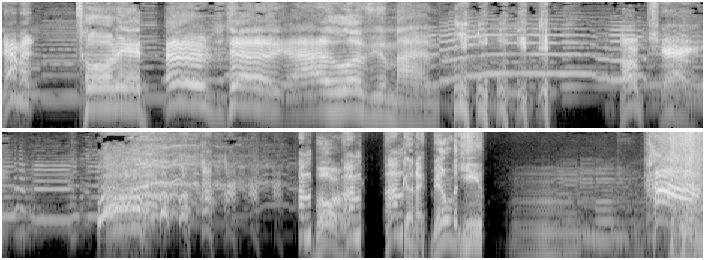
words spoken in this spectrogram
Damn it! Tony, oh, I love you, man. Okay. I'm bored. I'm, I'm gonna build you. Ha!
